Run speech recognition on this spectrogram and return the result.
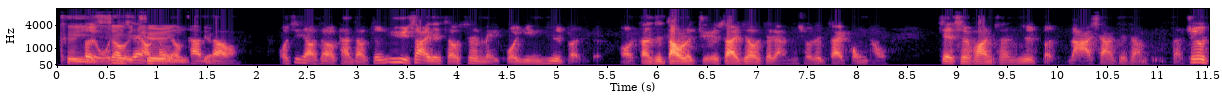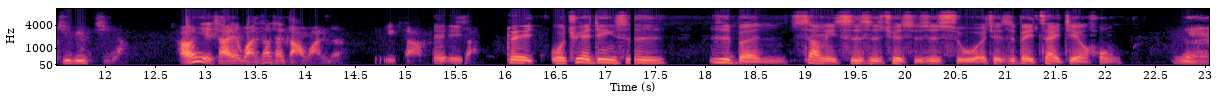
可以对我之前好像有看到，我之前好像有看到，就是预赛的时候是美国赢日本的哦，但是到了决赛之后，这两支球队再碰头，这次换成日本拿下这场比赛，最后几比几啊？好像也才晚上才打完的一场比赛。对，我确定是日本上一次是确实是输，而且是被再见红。嗯，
